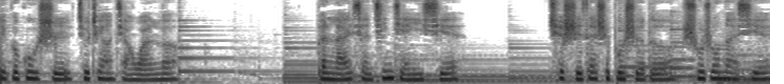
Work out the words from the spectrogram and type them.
这个故事就这样讲完了。本来想精简一些，却实在是不舍得书中那些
